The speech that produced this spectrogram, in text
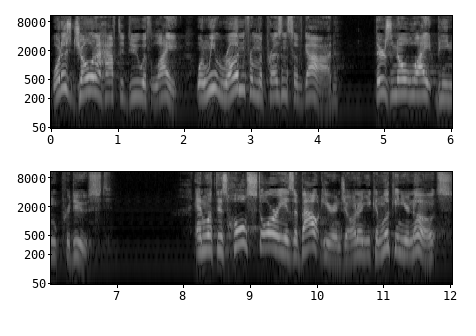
What does Jonah have to do with light? When we run from the presence of God, there's no light being produced. And what this whole story is about here in Jonah, and you can look in your notes,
